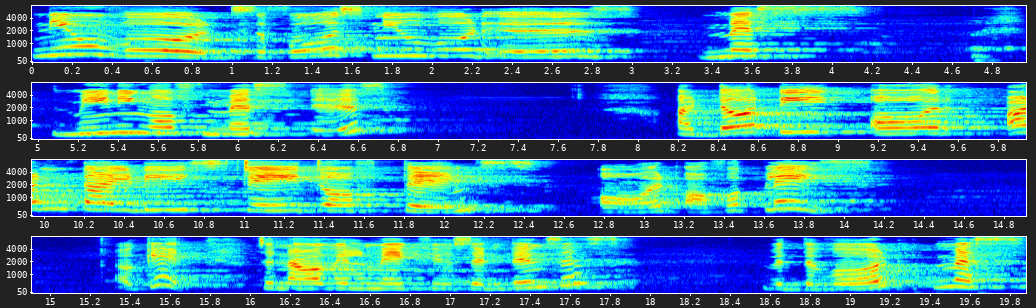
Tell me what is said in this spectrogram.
new words. The first new word is mess. The meaning of mess is a dirty or untidy state of things or of a place. Okay, so now we'll make few sentences with the word mess.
